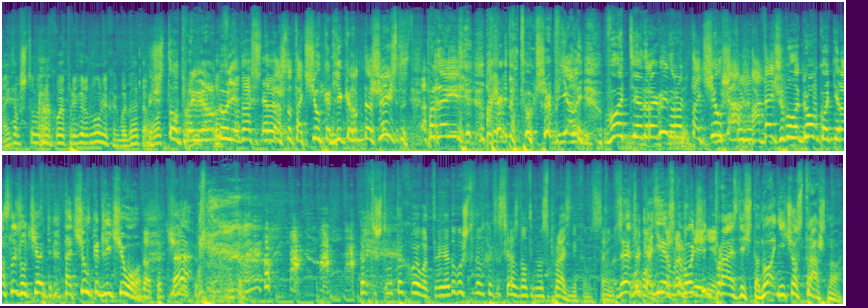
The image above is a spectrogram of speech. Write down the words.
они там что-то такое провернули, как бы, да, там. вот- Что провернули? вот туда-сюда. Это что, точилка для карандашей, что ли? Подарили? А когда ты уже пьяный, вот тебе, дорогой друг, точилка. А, а дальше было громко, он не расслышал, точилка для чего. Да, точилка. Как-то что вот такое вот. Я думаю, что это как-то связано вот именно с праздником. С самим Да это, клубом, с днем конечно, очень празднично, но ничего страшного.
